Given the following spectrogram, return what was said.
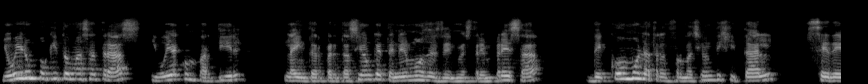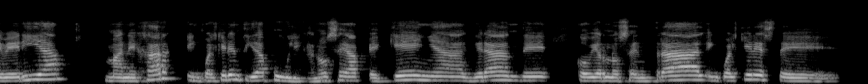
Yo voy a ir un poquito más atrás y voy a compartir la interpretación que tenemos desde nuestra empresa de cómo la transformación digital se debería manejar en cualquier entidad pública, no sea pequeña, grande, gobierno central, en cualquier este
